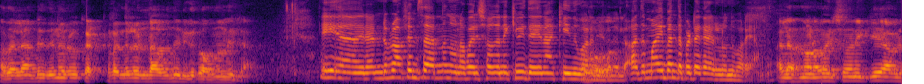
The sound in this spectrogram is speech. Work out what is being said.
അതല്ലാണ്ട് ഇതിനൊരു കെട്ടടങ്ങൾ ഉണ്ടാവുമെന്ന് എനിക്ക് തോന്നുന്നില്ല. രണ്ട് പ്രാവശ്യം സാറിന് നുണ പരിശോധനയ്ക്ക് വിധേയനാക്കി എന്ന് പറഞ്ഞിരുന്നല്ലോ. അതുമായി ബന്ധപ്പെട്ട കാര്യങ്ങളൊന്ന് പറയാം അല്ല നുണ പരിശോധനയ്ക്ക് അവർ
